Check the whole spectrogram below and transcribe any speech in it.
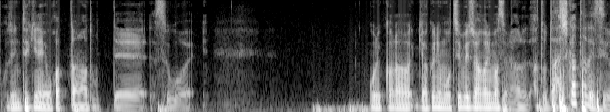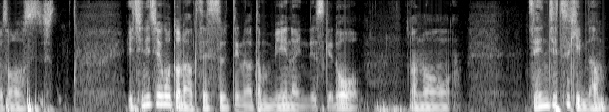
個人的には良かったなと思って、すごい。これから逆にモチベーション上がりますよね。あの、あと出し方ですよ。その、1日ごとのアクセス数っていうのは多分見えないんですけど、あの、前日比何、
